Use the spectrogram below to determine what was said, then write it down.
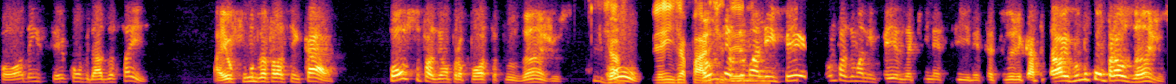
podem ser convidados a sair. Aí o fundo vai falar assim, cara, posso fazer uma proposta para os anjos? Já ou vende a parte vamos fazer dele. uma né? limpeza, vamos fazer uma limpeza aqui nesse nesse tesouro de capital e vamos comprar os anjos.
